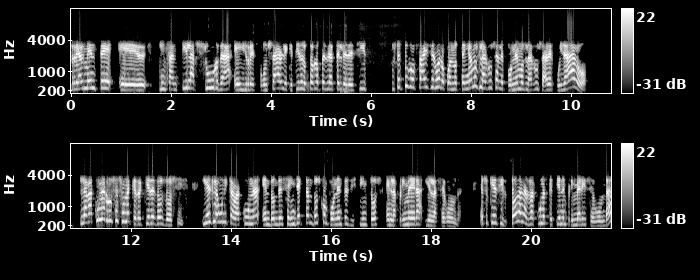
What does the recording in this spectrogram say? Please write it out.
realmente eh, infantil, absurda e irresponsable que tiene el doctor López Gatel de decir, usted tuvo Pfizer, bueno, cuando tengamos la rusa le ponemos la rusa. A ver, cuidado la vacuna rusa es una que requiere dos dosis y es la única vacuna en donde se inyectan dos componentes distintos en la primera y en la segunda. Eso quiere decir, todas las vacunas que tienen primera y segunda,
